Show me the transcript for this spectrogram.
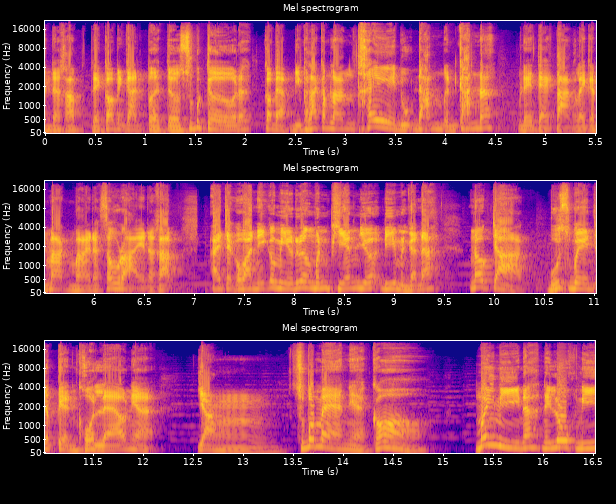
นนะครับแต่ก็เป็นการเปิดตัวซูเปอร์เกิร์ลนะก็แบบมีพละกำลังเท่ดุดันเหมือนกันนะไม่ได้แตกต่างอะไรกันมากมายนักเท่าไหร่นะครับไอจักรวาลนี้ก็มีเรื่องมันเพี้ยนเยอะดีเหมือนกันนะนอกจากบูสเวนจะเปลี่ยนคนแล้วเนี่ยอย่างซูเปอร์แมนเนี่ยก็ไม่มีนะในโลกนี้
